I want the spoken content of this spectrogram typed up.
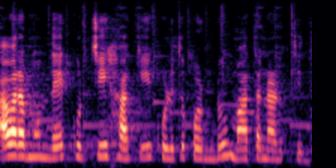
ಅವರ ಮುಂದೆ ಕುರ್ಚಿ ಹಾಕಿ ಕುಳಿತುಕೊಂಡು ಮಾತನಾಡುತ್ತಿದ್ದ.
